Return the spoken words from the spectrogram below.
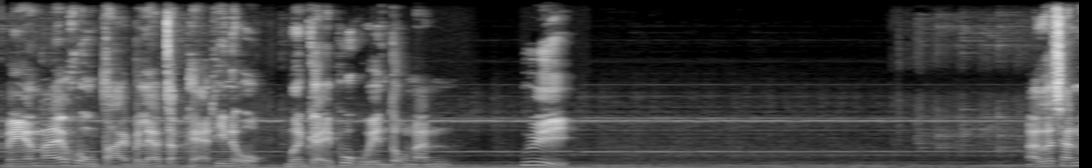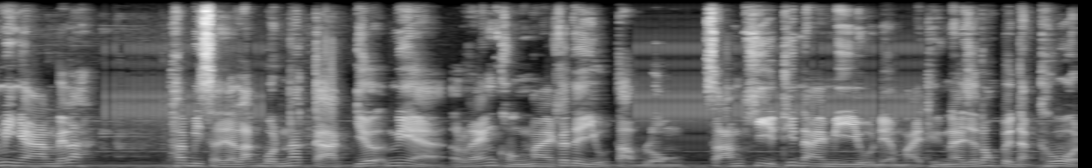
ไม่งั้นนายก็คงตายไปแล้วจากแผลที่หน้าอก เหมือนกับไอ้พวกเวรตรงนั้นเฮ้ยอะแล้วฉันมีงานไหมล่ะ ถ้ามีสัญลักษณ์บนหน้ากากเยอะเนี่ยแรงของนายก็จะอยู่ต่ำลง 3 ขีดที่นายมีอยู่เนี่ยหมายถึงนายจะต้องเป็นนักโทษ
